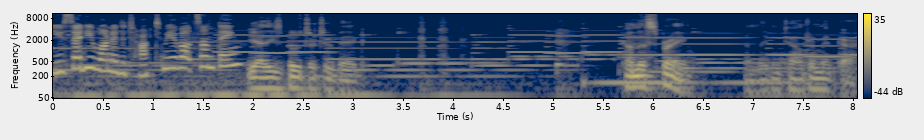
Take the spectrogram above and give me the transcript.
You said you wanted to talk to me about something? Yeah, these boots are too big. Come this spring, I'm leaving town for Midgar.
